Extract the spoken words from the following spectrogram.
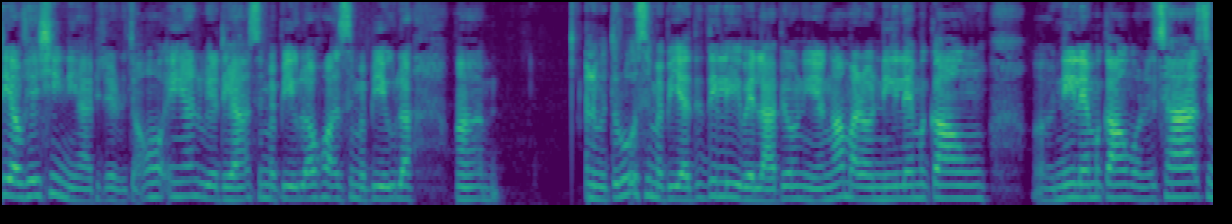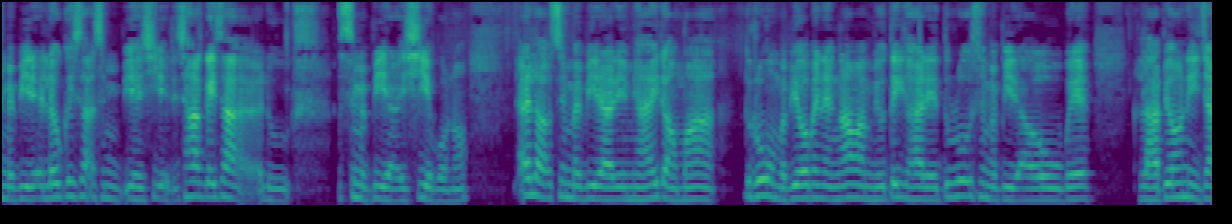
တယောက်တည်းရှိနေရဖြစ်တဲ့အတွက်ကြောင့်အော်အိမ်ကလူတွေတရားအဆင်မပြေဘူးလားဟောအဆင်မပြေဘူးလားငါအဲ့လိုသူတို့အဆင်မပြေရတိတိလေးပဲလာပြောနေရငါမှတော့နေလည်းမကောင်းနေလည်းမကောင်းပေါ့နော်တခြားအဆင်မပြေတဲ့အလုပ်ကိစ္စအဆင်မပြေရှိရတခြားကိစ္စအဲ့လိုအဆင်မပြေတာရှိရပေါ့နော်အဲ့လိုအဆင်မပြေတာတွေအများကြီးတောင်မှသူတို့ကမပြောဘဲနဲ့ငါမှမျိုးသိထားတယ်သူတို့အဆင်မပြေတာကိုပဲလာပြောနေကြ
